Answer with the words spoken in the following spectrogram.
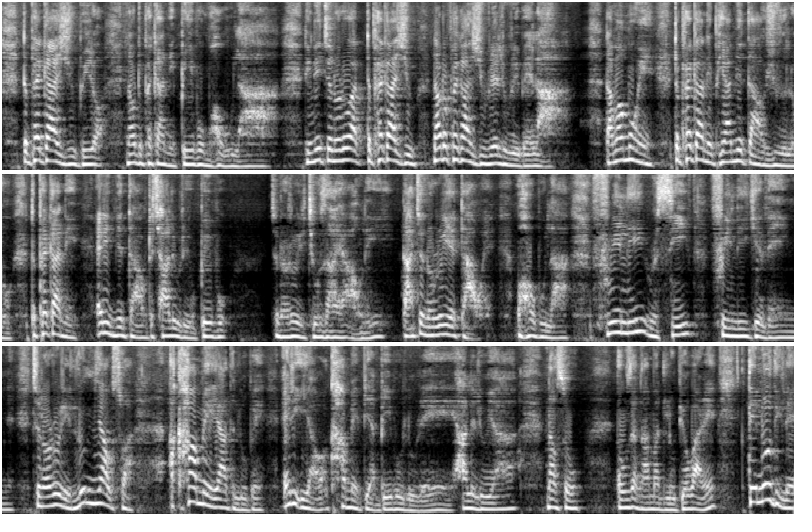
။တစ်ဖက်ကယူပြီးတော့နောက်တစ်ဖက်ကနေပေးဖို့မဟုတ်ဘူးလား။ဒီနေ့ကျွန်တော်တို့ကတစ်ဖက်ကယူနောက်တစ်ဖက်ကယူတဲ့လူတွေပဲလား။ဒါမှမဟုတ်ရင်တစ်ဖက်ကနေဖျားမြတ်တာကိုယူသလိုတစ်ဖက်ကနေအဲ့ဒီမြတ်တာကိုတခြားလူတွေကိုပေးဖို့ ကျွန်တော်တို့ကြီးစူးစမ်းရအောင်လေဒါကျွန်တော်တို့ရဲ့တာဝန်မဟုတ်ဘူးလား freely receive freely giving ကျွန်တော်တို့တွေလွတ်မြောက်စွာအခမဲ့ရတယ်လို့ပဲအဲ့ဒီအရာကိုအခမဲ့ပြန်ပေးဖို့လိုတယ်ဟာလေလုယာနောက်ဆုံး35မှာဒီလိုပြောပါတယ်တင်တို့ဒီလေ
